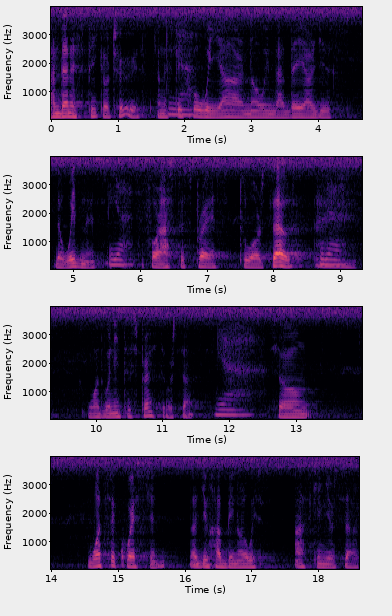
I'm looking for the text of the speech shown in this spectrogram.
And then speak our truth and speak Yeah. who we are, knowing that they are just the witness yes, for us to express to ourselves yes, what we need to express to ourselves. yeah. So, um, what's a question that you have been always asking yourself?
